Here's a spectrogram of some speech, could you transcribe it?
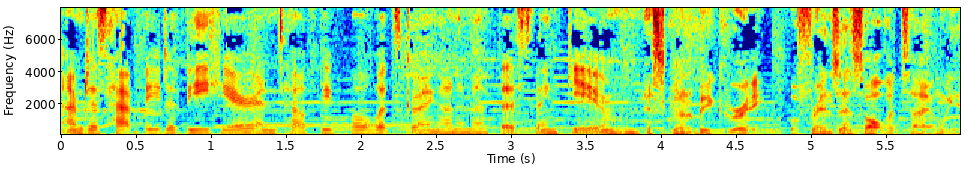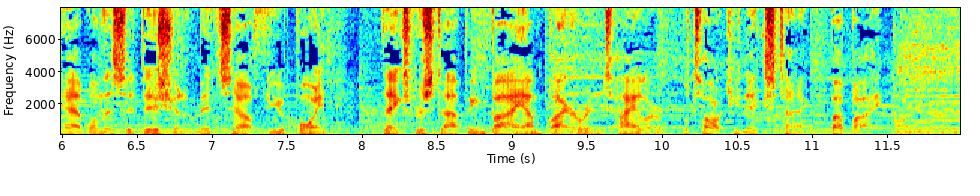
I'm just happy to be here and tell people what's going on in Memphis. Thank you. It's going to be great. Well, friends, that's all the time we have on this edition of Mid South Viewpoint. Thanks for stopping by. I'm Byron Tyler. We'll talk to you next time. Bye bye.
